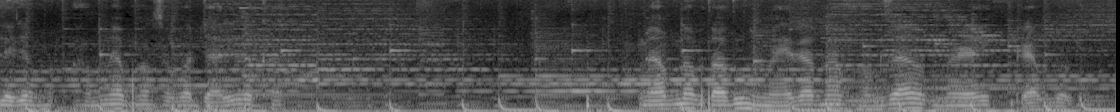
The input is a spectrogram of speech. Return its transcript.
لیکن ہم نے اپنا سفر جاری رکھا، میں اپنا بتا دوں میرا نام حمزہ ہے اور میں ایک ٹریولر ہوں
